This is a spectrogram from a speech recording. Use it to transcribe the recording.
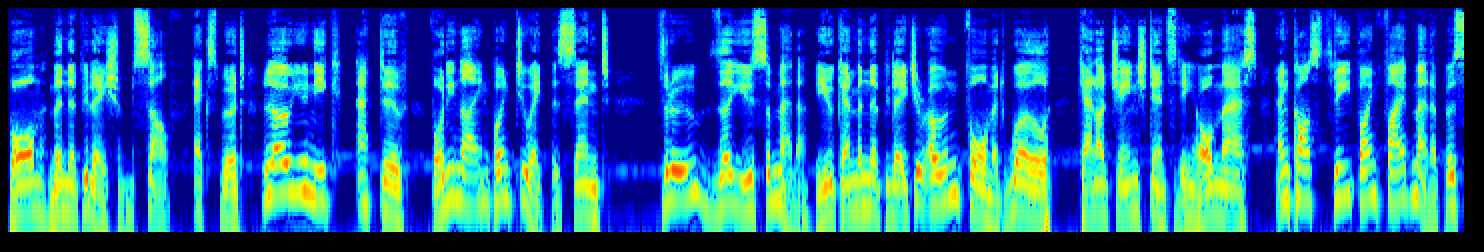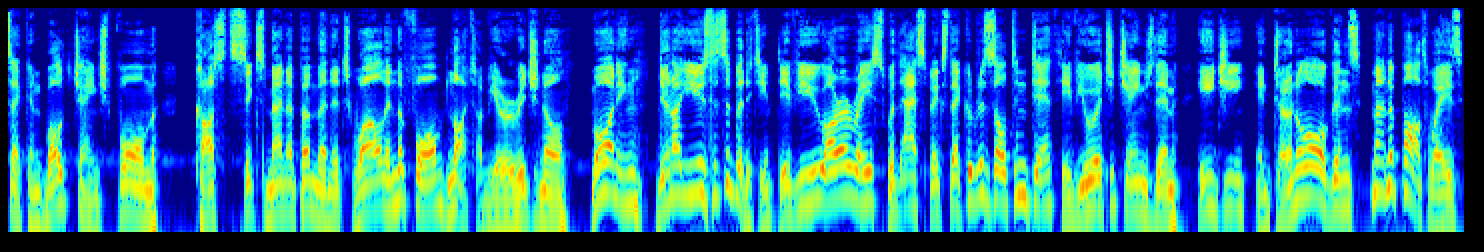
Form, manipulation, self, expert, low, unique, active, 49.28%. Through the use of mana, you can manipulate your own form at will, cannot change density or mass, and costs 3.5 mana per second while changed form. Costs 6 mana per minute while in the form not of your original. Warning, do not use this ability if you are a race with aspects that could result in death if you were to change them, e.g. internal organs, mana pathways,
